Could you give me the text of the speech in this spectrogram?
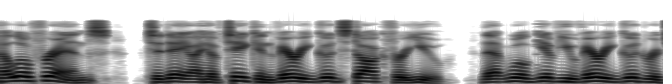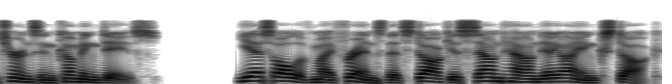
Hello friends, today I have taken very good stock for you, that will give you very good returns in coming days. Yes all of my friends that stock is SoundHound AI Inc. stock.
